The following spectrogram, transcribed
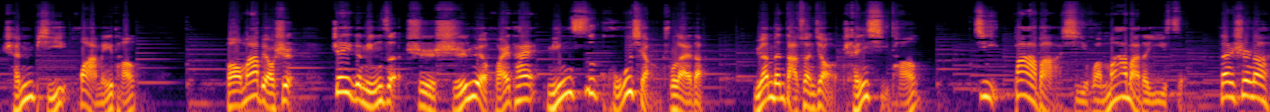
陈皮话梅糖。宝妈表示，这个名字是十月怀胎冥思苦想出来的，原本打算叫陈喜糖，即爸爸喜欢妈妈的意思。但是呢，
